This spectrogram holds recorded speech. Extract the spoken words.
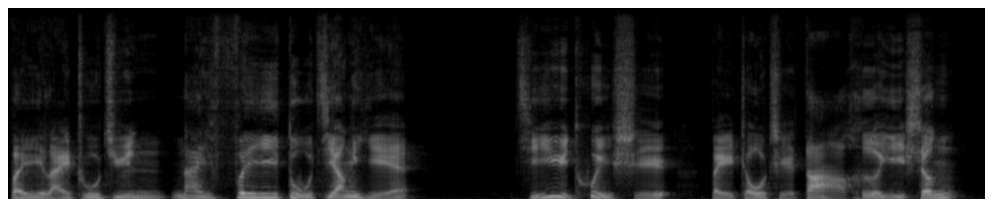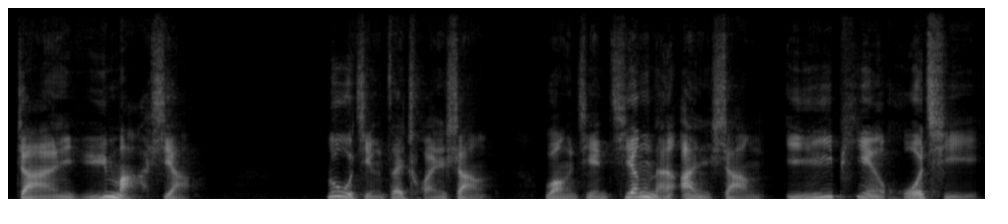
北来诸军，乃非渡江也。”急欲退时，被周芷大喝一声，斩于马下。陆景在船上望见江南岸上一片火起，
